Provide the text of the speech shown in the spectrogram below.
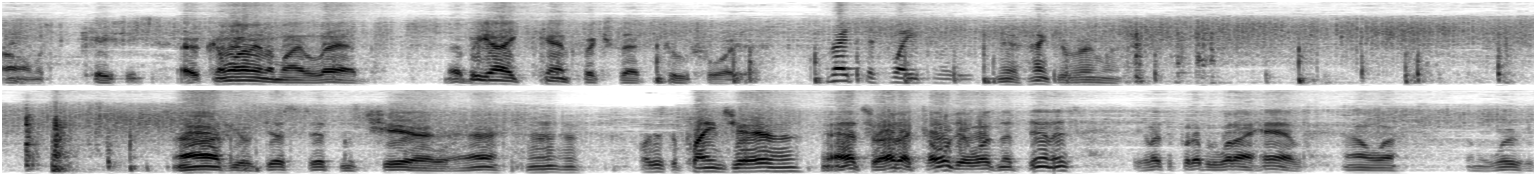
Oh, Mr. Casey. Uh, come on into my lab. Maybe I can't fix that tooth for you. Right this way, please. Yeah, thank you very much. Now, if you'll just sit in the chair there, huh? Uh, oh, just a plain chair, huh? Yeah, that's right. I told you I wasn't a dentist. You'll have to put up with what I have. Now, uh, tell me, where's the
